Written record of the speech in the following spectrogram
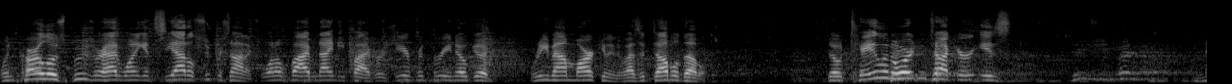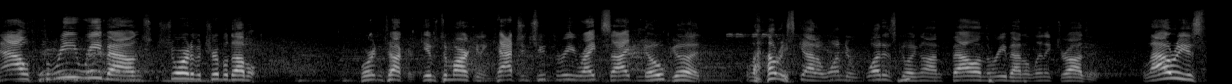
when Carlos Boozer had one against Seattle Supersonics, 105 95. Rozier for three, no good. Rebound Markkanen, who has a double double. So Talen Horton Tucker is now three rebounds short of a triple double. Horton Tucker gives to Markkanen. Catch and shoot three, right side, no good. Lauri's got to wonder what is going on. Foul on the rebound, and Olynyk draws it. Lauri is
